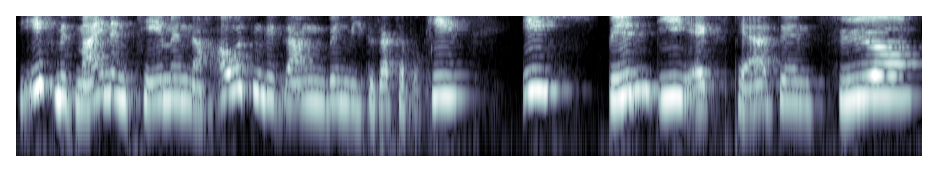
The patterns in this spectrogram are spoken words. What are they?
Wie ich mit meinen Themen nach außen gegangen bin, wie ich gesagt habe, okay, ich bin die Expertin für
